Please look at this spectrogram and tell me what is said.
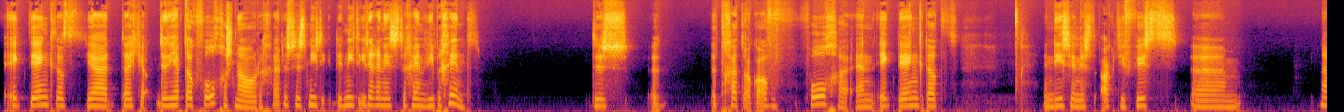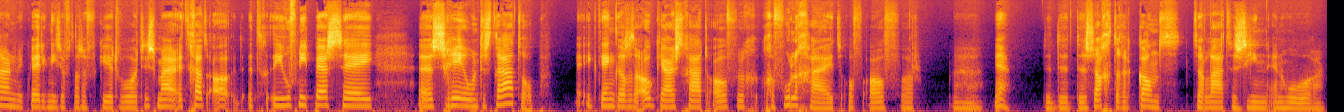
ik denk dat, ja, dat je, je hebt ook volgers nodig. Hè? Dus is niet, niet iedereen is degene die begint. Dus het, het gaat ook over volgen. En ik denk dat in die zin is het activist. ehm, nou, ik weet niet of dat een verkeerd woord is. Maar het gaat, het, je hoeft niet per se eh, schreeuwend de straat op. Ik denk dat het ook juist gaat over ge- gevoeligheid. Of over eh, ja, de, de, de zachtere kant te laten zien en horen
